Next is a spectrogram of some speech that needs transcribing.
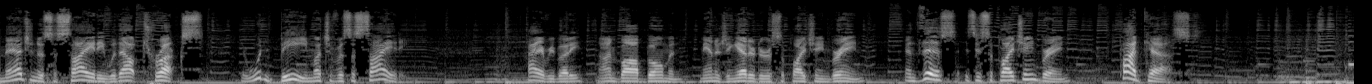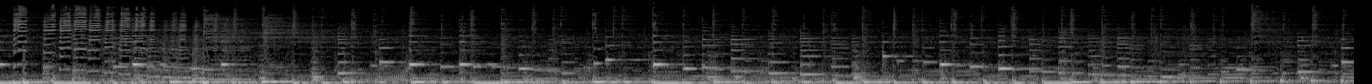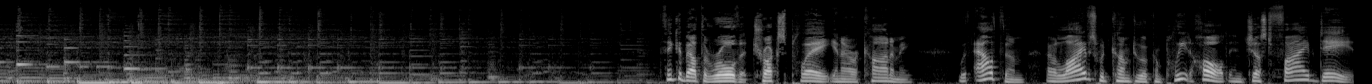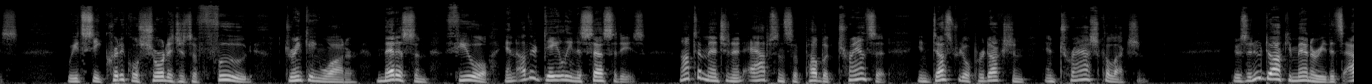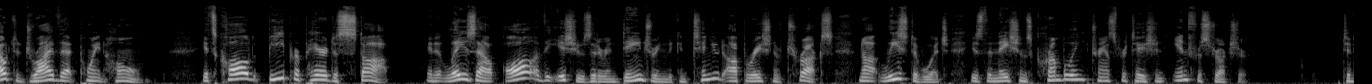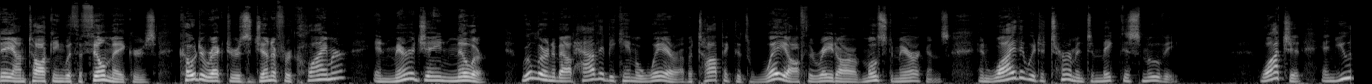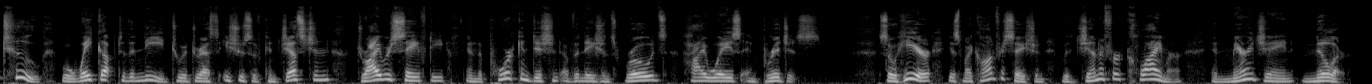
Imagine a society without trucks. There wouldn't be much of a society. Hi, everybody. I'm Bob Bowman, managing editor of Supply Chain Brain, and this is the Supply Chain Brain podcast. Think about the role that trucks play in our economy. Without them, our lives would come to a complete halt in just five days. We'd see critical shortages of food, drinking water, medicine, fuel, and other daily necessities, not to mention an absence of public transit, industrial production, and trash collection. There's a new documentary that's out to drive that point home. It's called Be Prepared to Stop and it lays out all of the issues that are endangering the continued operation of trucks, not least of which is the nation's crumbling transportation infrastructure. Today I'm talking with the filmmakers, co directors Jennifer Clymer and Mary Jane Miller. We'll learn about how they became aware of a topic that's way off the radar of most Americans and why they were determined to make this movie. Watch it, and you too will wake up to the need to address issues of congestion, driver safety, and the poor condition of the nation's roads, highways, and bridges. So here is my conversation with Jennifer Clymer and Mary Jane Miller.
